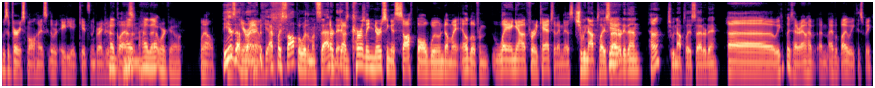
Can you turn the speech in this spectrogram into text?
It was a very small high school. There were 88 kids in the graduating How, class. how, how'd that work out? well, he here- is here I am. I, play softball with him on I'm, Saturdays. I'm currently nursing a softball wound on my elbow from laying out for a catch that I missed. Should we not play Saturday then? Huh? Should we not play Saturday? Uh, we can play Saturday. I don't have. I'm- I have a bye week this week.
